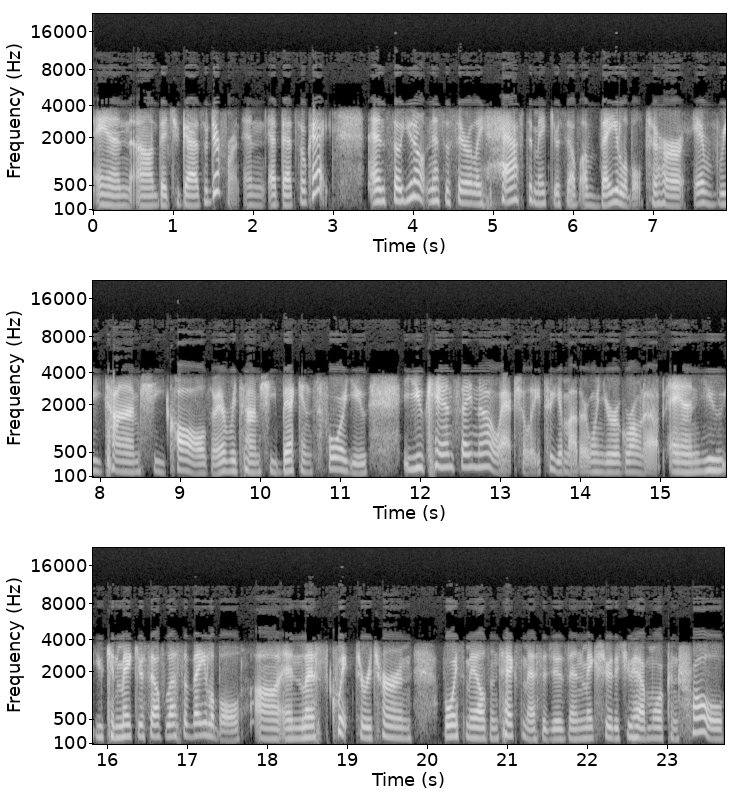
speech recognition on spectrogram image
and uh that you guys are different and uh, that's okay. And so you don't necessarily have to make yourself available to her every time she calls or every time she beckons for you. You can say no actually to your mother when you're a grown up and you you can make yourself less available uh and less quick to return voicemails and text messages and make sure that you have more control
